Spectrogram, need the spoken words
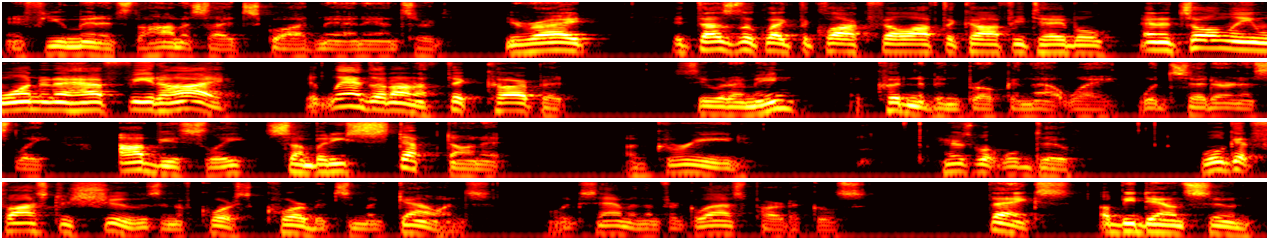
In a few minutes, the homicide squad man answered, You're right. It does look like the clock fell off the coffee table, and it's only one and a half feet high. It landed on a thick carpet. See what I mean? It couldn't have been broken that way, Wood said earnestly. Obviously, somebody stepped on it. Agreed. Here's what we'll do. We'll get Foster's shoes, and of course Corbett's and McGowan's. We'll examine them for glass particles. Thanks. I'll be down soon.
